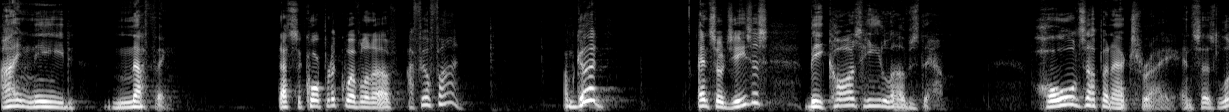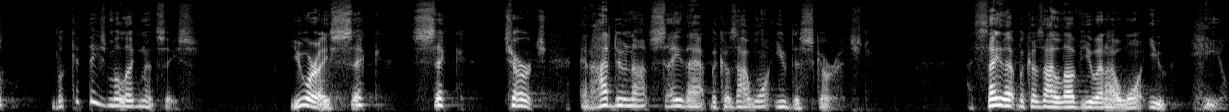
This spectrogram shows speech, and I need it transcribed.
I need nothing. That's the corporate equivalent of, I feel fine, I'm good. And so Jesus, because he loves them, holds up an x ray and says, Look, look at these malignancies. You are a sick, sick church. And I do not say that because I want you discouraged. I say that because I love you and I want you healed.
